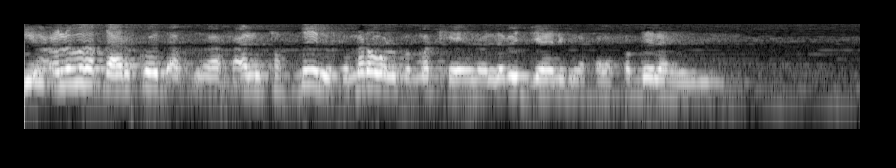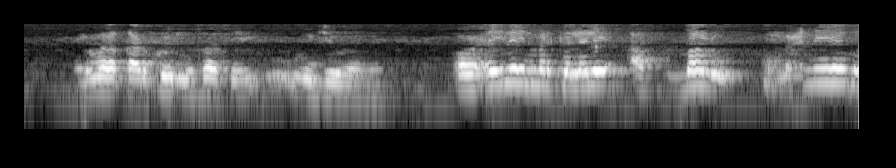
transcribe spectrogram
iyo culamada qaarkood afcalu tafdiilka mar walba ma keeno laba jaanib lakala fadilayo culamada qaarkoodna saasay uga jawaabaan oo waxay leeyihiin marka laleey afdalu macnaheedu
